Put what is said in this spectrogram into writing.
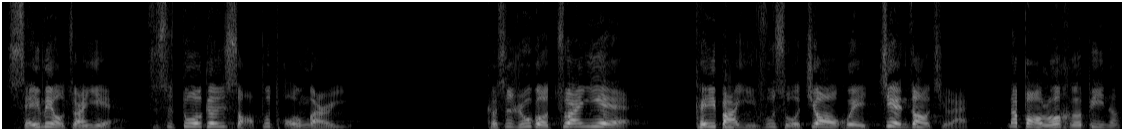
谁没有专业？只是多跟少不同而已。可是如果专业，可以把以弗所教会建造起来，那保罗何必呢？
